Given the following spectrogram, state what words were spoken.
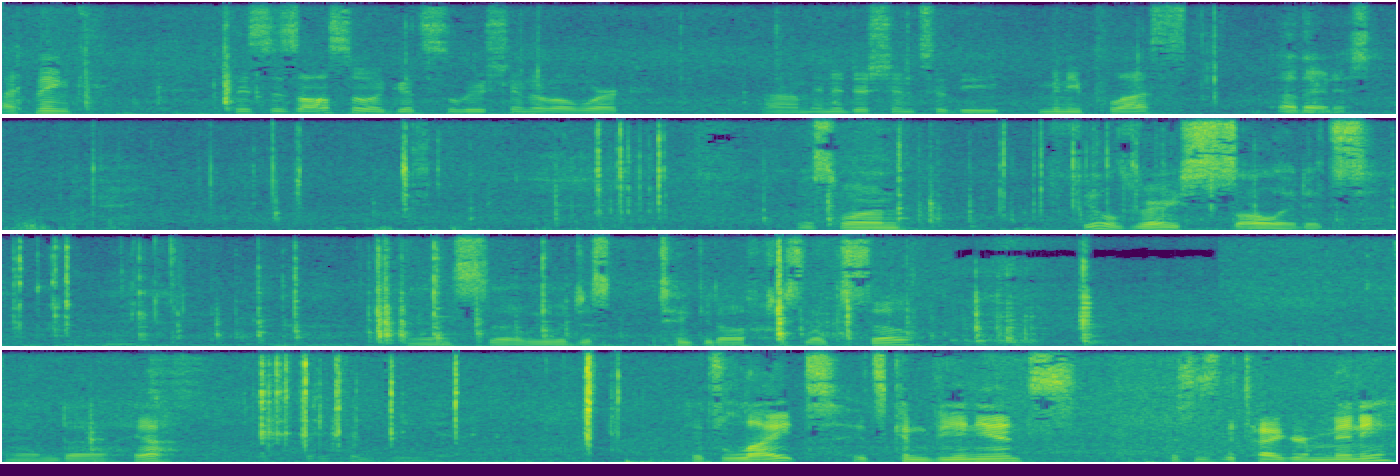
I think this is also a good solution. It'll work um, in addition to the Mini Plus. Oh, there it is. This one feels very solid. It's and so we would just take it off just like so. And uh, yeah, it's light, it's convenient. This is the TiGr Mini.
